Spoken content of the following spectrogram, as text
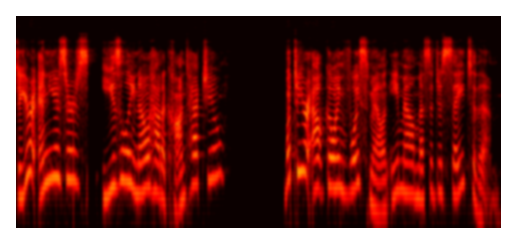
Do your end users easily know how to contact you? What do your outgoing voicemail and email messages say to them?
